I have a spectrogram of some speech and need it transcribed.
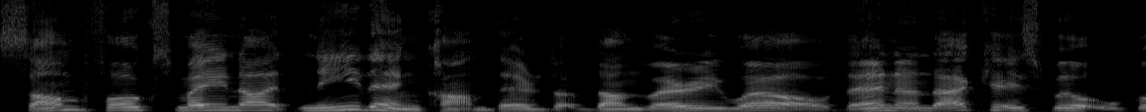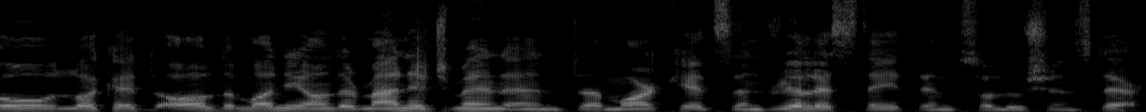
some folks may not need income. They're d- done very well. Then, in that case, we'll go look at all the money under management and uh, markets and real estate and solutions there.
